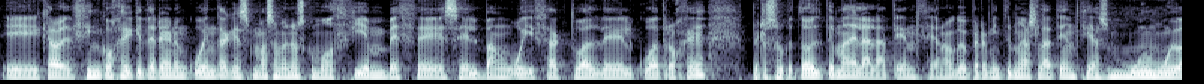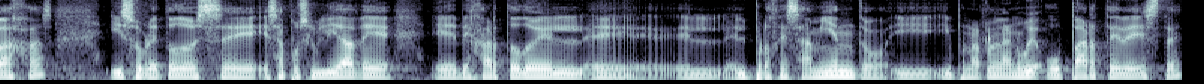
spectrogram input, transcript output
Eh, claro, el 5G hay que tener en cuenta que es más o menos como 100 veces el bandwidth actual del 4G, pero sobre todo el tema de la latencia, ¿no? Que permite unas latencias muy, muy bajas y sobre todo ese- esa posibilidad de eh, dejar todo el, procesamiento y, ponerlo en la nube o parte de este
